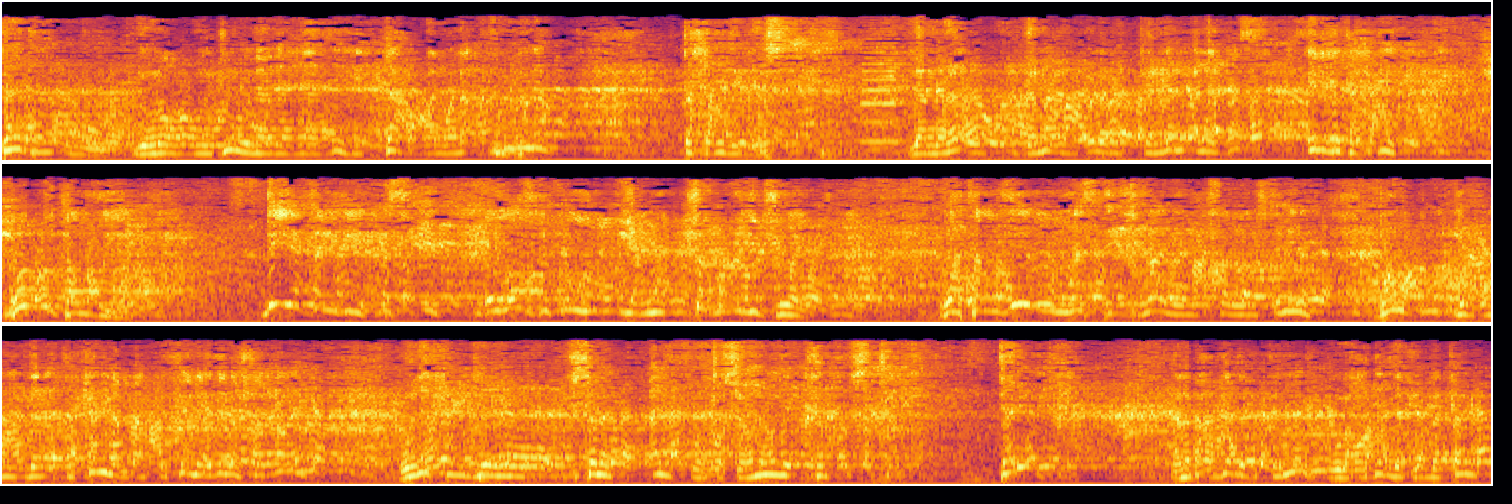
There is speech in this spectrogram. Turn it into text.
بدأوا يروجون لهذه الدعوة المأفولة تحديد الاسم لما لقوا جماعة العلماء اتكلموا قال لك بس إلغي تحديد حط تنظيم. دي زي دي بس إيه؟ اللفظ يكون يعني شكله عجيب شوية. وتنظيم الناس لاخواني معشر المسلمين برضه يعني لا أتكلم عن كثير من الشرعية ولكن في سنة 1965 تاريخ. أنا بحدد لك التاريخ وبحدد لك المكان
